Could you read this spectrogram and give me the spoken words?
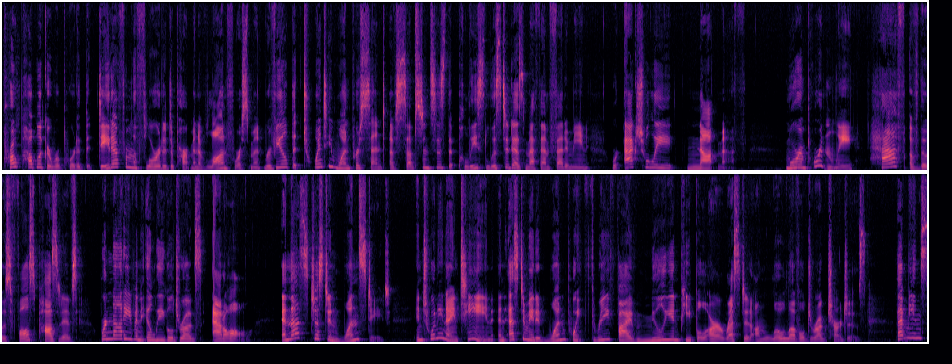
ProPublica reported that data from the Florida Department of Law Enforcement revealed that 21% of substances that police listed as methamphetamine were actually not meth. More importantly, half of those false positives were not even illegal drugs at all. And that's just in one state. In 2019, an estimated 1.35 million people are arrested on low level drug charges. That means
